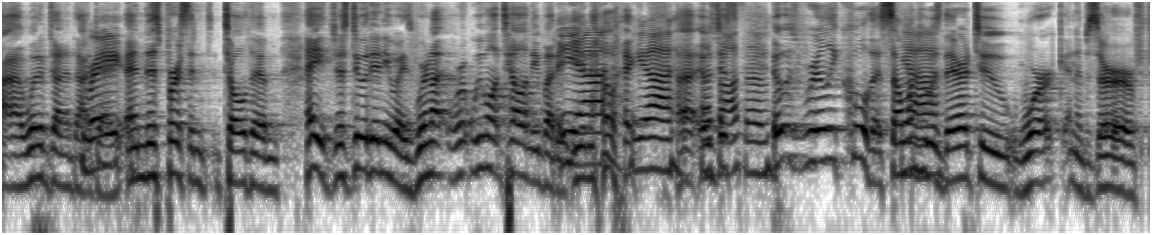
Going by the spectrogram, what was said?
i would have done it that day and this person told him hey just do it anyways we're not we're, we won't tell anybody Yeah, you know like yeah, uh, it was just awesome. it was really cool that someone Yeah. who was there to work and observe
